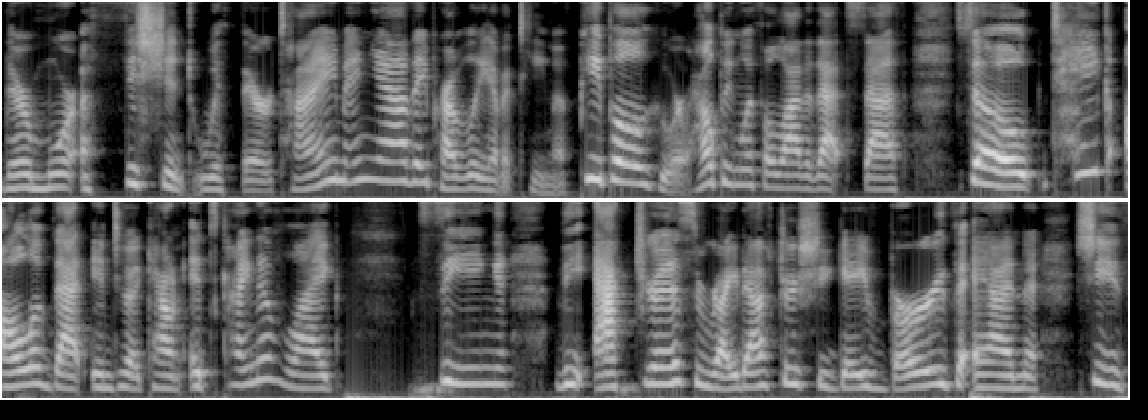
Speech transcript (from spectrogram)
They're more efficient with their time. And yeah, they probably have a team of people who are helping with a lot of that stuff. So take all of that into account. It's kind of like, seeing the actress right after she gave birth and she's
